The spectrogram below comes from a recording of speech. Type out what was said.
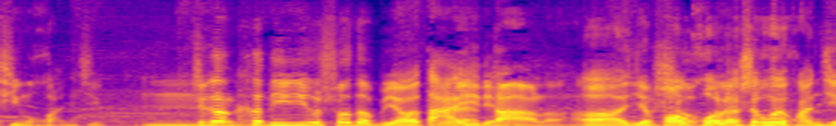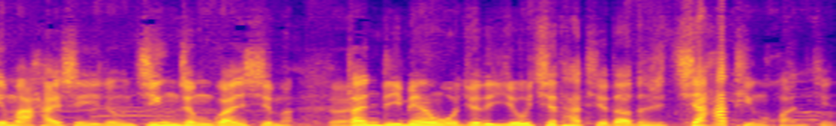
庭环境。嗯这个课题就说的比较大一点。大了哈啊、也包括了社社会环境嘛，还是一种竞争关系嘛。但里面我觉得尤其他提到的是家庭环境，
